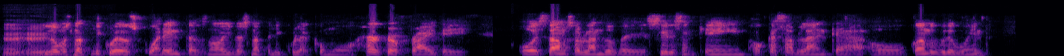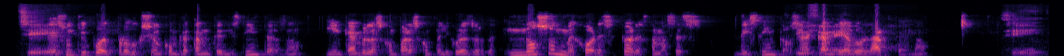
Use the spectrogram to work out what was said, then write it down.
Luego ves una película de los 40, ¿no? Y ves una película como Hurricane Friday o estábamos hablando de Citizen Kane, o Casablanca, o Gone with the Wind, es un tipo de producción completamente distintas, ¿no? Y en cambio las comparas con películas de orden. No son mejores y peores, nada más es distinto, o sea, ha cambiado el arte, ¿no? Sí.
